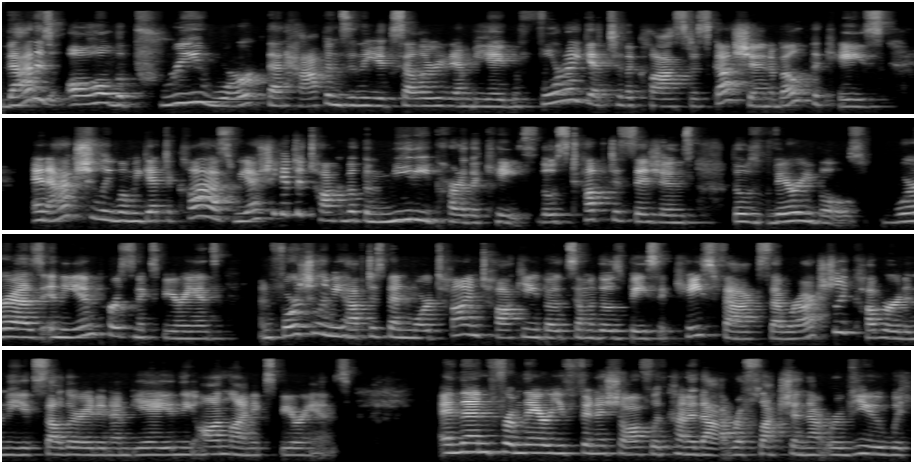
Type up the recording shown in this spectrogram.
That is all the pre work that happens in the accelerated MBA before I get to the class discussion about the case. And actually, when we get to class, we actually get to talk about the meaty part of the case, those tough decisions, those variables. Whereas in the in person experience, Unfortunately, we have to spend more time talking about some of those basic case facts that were actually covered in the accelerated MBA in the online experience. And then from there, you finish off with kind of that reflection, that review, which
